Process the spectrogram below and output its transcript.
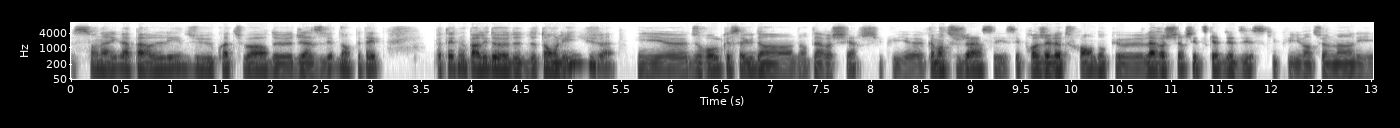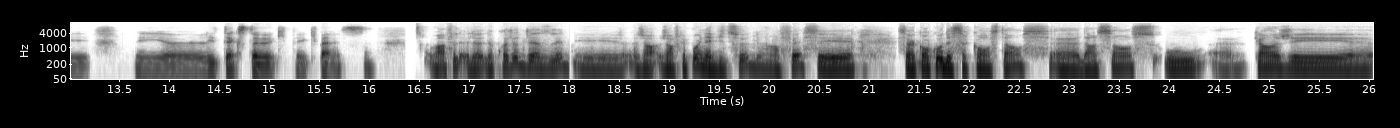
Si on arrive à parler du quatuor de Jazz Libre, donc peut-être peut-être nous parler de, ton livre et euh, du rôle que ça a eu dans, ta recherche, et puis euh, comment tu gères ces, projets-là de front, donc euh, la recherche, étiquette de disque, et puis éventuellement les, les, textes qui paraissent. En fait, le, projet de Jazz Libre, j'en ferai pas une habitude, en fait, c'est un concours de circonstances, dans le sens où, quand j'ai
